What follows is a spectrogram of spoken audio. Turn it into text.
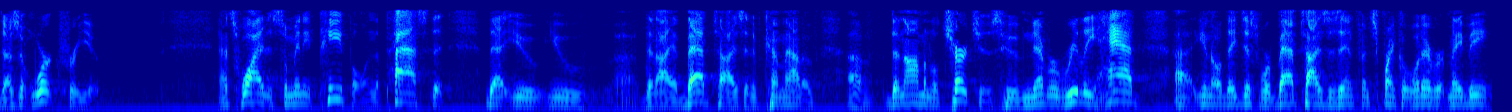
Doesn't work for you. That's why there's so many people in the past that that you you uh, that I have baptized that have come out of, of denominational churches who've never really had, uh, you know, they just were baptized as infants, sprinkled, whatever it may be,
